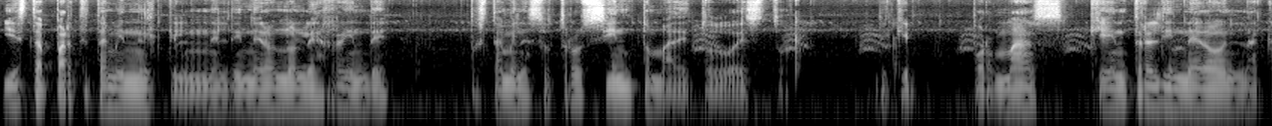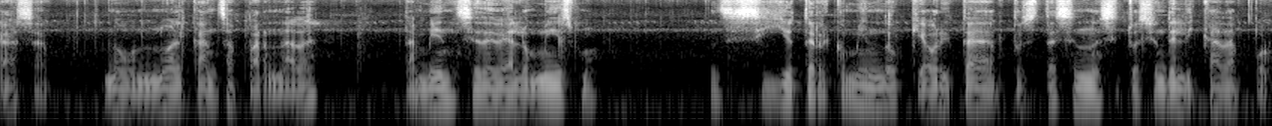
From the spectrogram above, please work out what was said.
Y esta parte también en el que el dinero no les rinde, pues también es otro síntoma de todo esto. De que por más que entra el dinero en la casa, no, no alcanza para nada, también se debe a lo mismo. Entonces sí, yo te recomiendo que ahorita pues estás en una situación delicada por,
